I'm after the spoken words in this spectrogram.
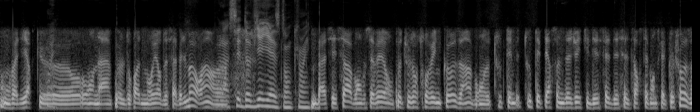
on, va dire que euh, on a un peu le droit de mourir de sa belle mort. Hein, voilà, c'est de vieillesse, donc oui. Bah, c'est ça. Bon, vous savez, on peut toujours trouver une cause. Hein. Bon, toutes les, toutes les personnes âgées qui décèdent décèdent forcément de quelque chose.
